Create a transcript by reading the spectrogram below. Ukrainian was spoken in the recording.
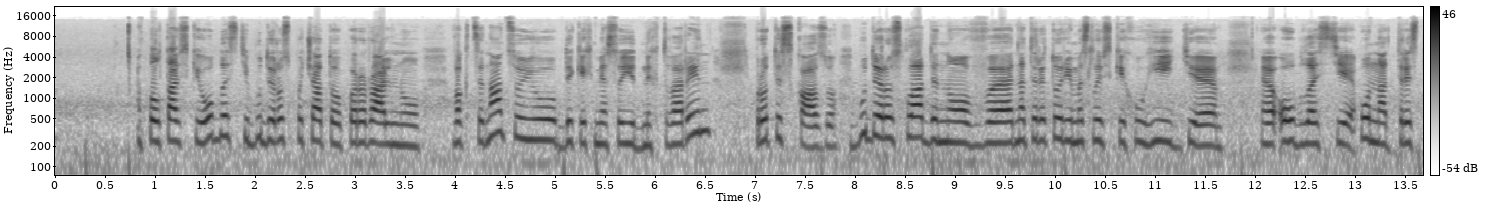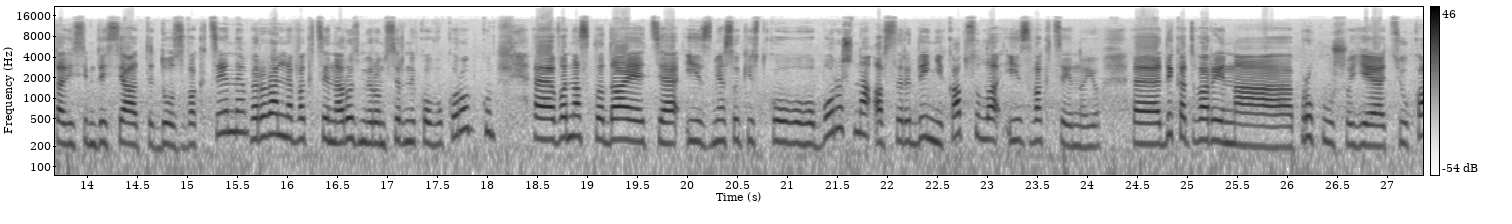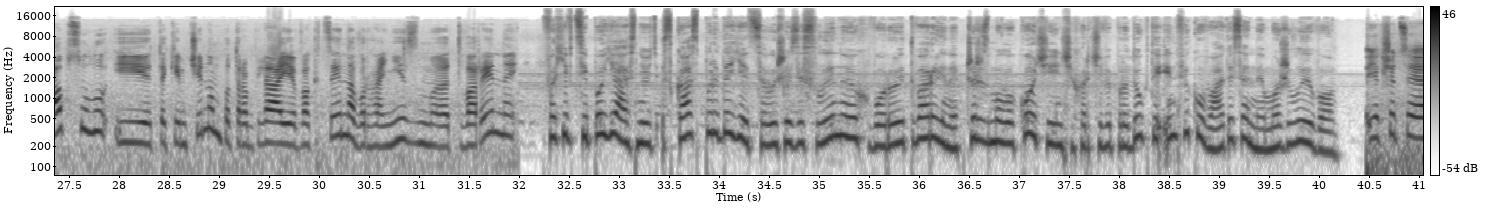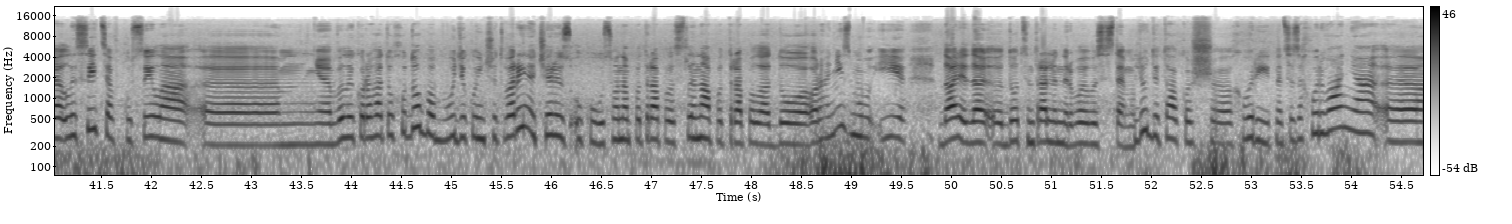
в Полтавській області буде розпочато пероральну вакцинацію диких м'ясоїдних тварин проти сказу. Буде розкладено в, на території мисливських угідь е, області понад 380 доз вакцини. Пероральна вакцина розміром сірникову коробку. Е, Вона складається із м'ясокісткового борошна, а всередині капсула із вакциною. Е, Дика тварина прокушує цю капсулу і таким чином потрапляє вакцина в організм е, тварини. Фахівці пояснюють, сказ передається лише зі слиною хворої тварини. Через молоко чи інші харчові продукти інфікуватися неможливо. Якщо це лисиця вкусила е, велику рогату худобу будь-яку іншу тварину через укус, вона потрапила, слина потрапила до організму і далі до центральної нервової системи. Люди також е, хворіють на це захворювання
